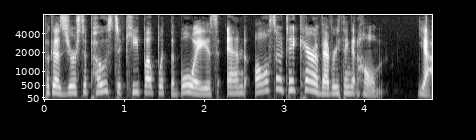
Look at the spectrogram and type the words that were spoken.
because you're supposed to keep up with the boys and also take care of everything at home. Yeah,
